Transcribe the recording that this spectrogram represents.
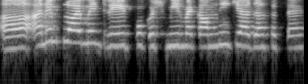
अनएम्प्लॉयमेंट रेट को कश्मीर में कम नहीं किया जा सकता है?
